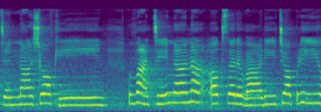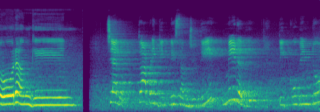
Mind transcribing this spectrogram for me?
વાંચનના શોખીન. વાંચે નાના અક્ષરવાળી ચોપડીઓ રંગીન. ચાલો, તો આપણે ગીતની સમજૂતી મેળવીએ. ટીકુ બિન્ટો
